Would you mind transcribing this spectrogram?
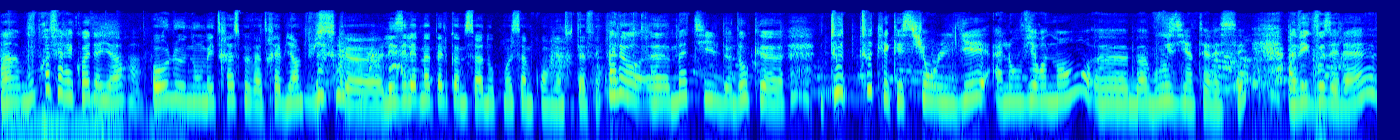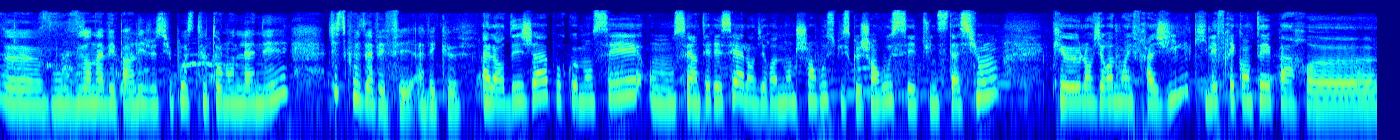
Hein, vous préférez quoi d'ailleurs? Oh, le nom maîtresse me va très bien puisque les élèves m'appellent comme ça, donc moi ça me convient tout à fait. Alors, euh, Mathilde, donc euh, tout- toutes les questions liées à l'environnement, euh, bah, vous vous y intéressez avec vos élèves. euh, vous, vous en avez parlé, je suppose, tout au long de l'année. Qu'est-ce que vous avez fait avec eux? Alors déjà, pour commencer, on s'est intéressé à l'environnement de Champs-Rousse puisque Champs-Rousse c'est une station que l'environnement est fragile, qu'il est fréquenté par euh,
